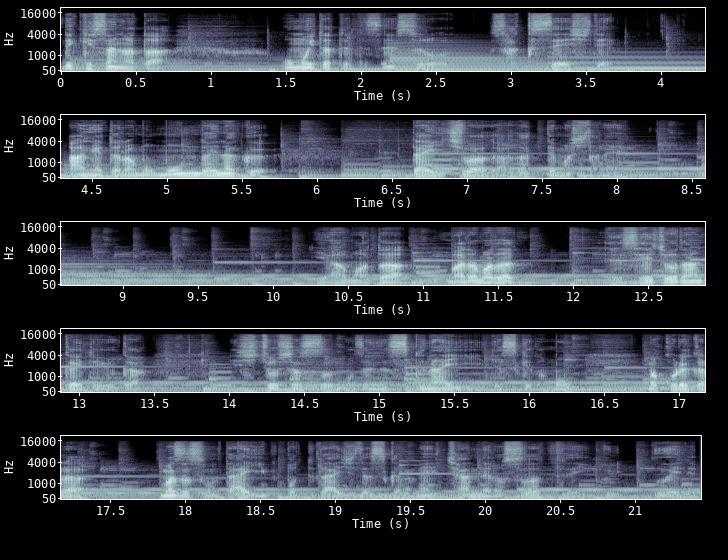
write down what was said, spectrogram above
で、今朝方、思い立ってですね、それを作成して、あげたらもう問題なく、第1話が上がってましたね。いや、また、まだまだ成長段階というか、視聴者数も全然少ないですけども、まあ、これから、まずはその第一歩って大事ですからね、チャンネルを育てていく上で、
